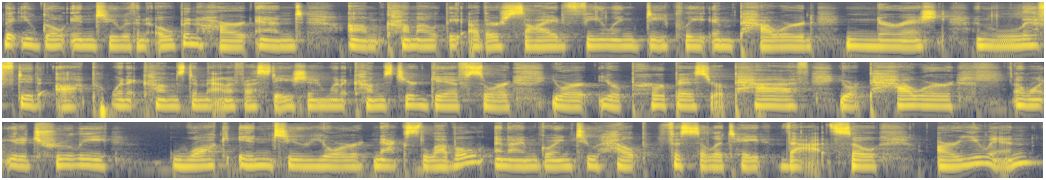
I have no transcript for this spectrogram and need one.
that you go into with an open heart and um, come out the other side feeling deeply empowered, nourished, and lifted up when it comes to manifestation, when it comes to your gifts or your your purpose, your path, your power. I want you to truly walk into your next level and I'm going to help facilitate that. So, are you in?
